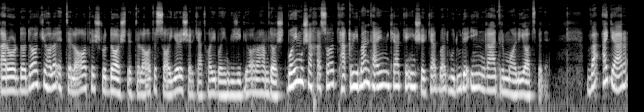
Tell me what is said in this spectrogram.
قراردادا که حالا اطلاعاتش رو داشت اطلاعات سایر شرکت هایی با این ویژگی ها رو هم داشت. با این مشخصات تقریبا تعیین می‌کرد که این شرکت باید حدود اینقدر مالیات بده. و اگر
